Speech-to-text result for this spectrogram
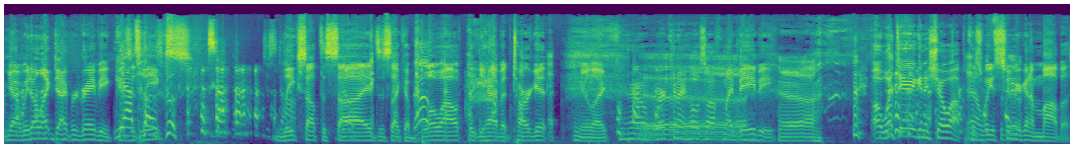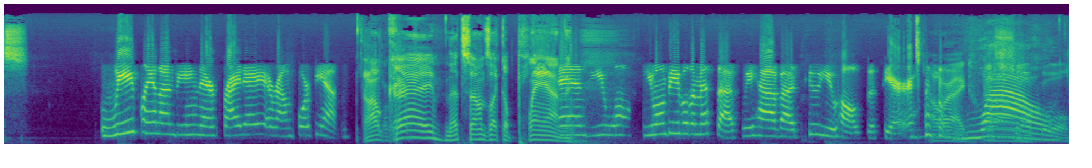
Yeah, we don't like diaper gravy because Yeah, it leaks. leaks out the sides. It's like a blowout that you have at Target, and you're like, "Oh, where can I hose off my baby? Uh, Oh, what day are you going to show up? Because Yeah, we assume you're going to mob us. we plan on being there Friday around 4 p.m. okay. That sounds like a plan. and you won't you won't be able to miss us. We have uh, two U-Hauls this year. All right. Wow. That's So cool.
